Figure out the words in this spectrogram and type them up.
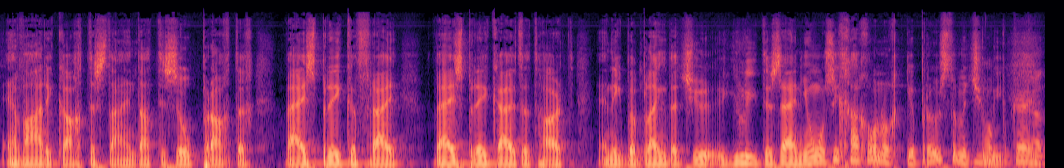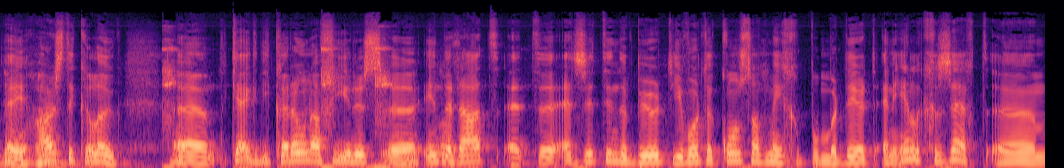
en waar ik achter sta. En dat is zo prachtig. Wij spreken vrij, wij spreken uit het hart. En ik ben blij dat ju- jullie er zijn. Jongens, ik ga gewoon nog een keer proosten met jullie. Hoppakee. Hey, hartstikke leuk. Eh, kijk, die coronavirus, eh, inderdaad, het, eh, het zit in de buurt. Je wordt er constant mee gebombardeerd. En eerlijk gezegd, ehm,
